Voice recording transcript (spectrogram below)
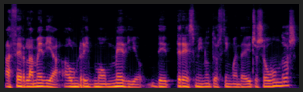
hacer la media a un ritmo medio de 3 minutos 58 segundos.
